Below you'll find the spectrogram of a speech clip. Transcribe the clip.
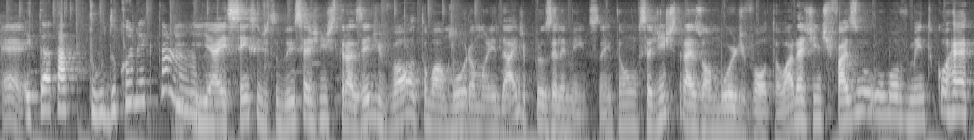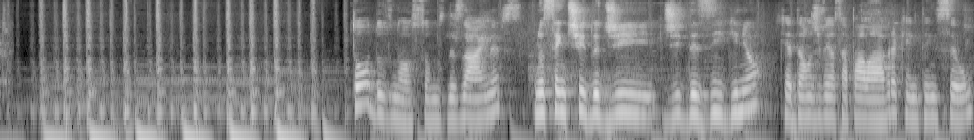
É. Então tá tudo conectado. E, e, a essência de tudo isso é a gente trazer de volta o amor, a humanidade para os elementos. Né? Então, se a gente traz o amor de volta ao ar, a gente faz o, o movimento correto. todos nós somos designers, no sentido de, de desígnio, que é de onde vem essa palavra, que é intenção.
